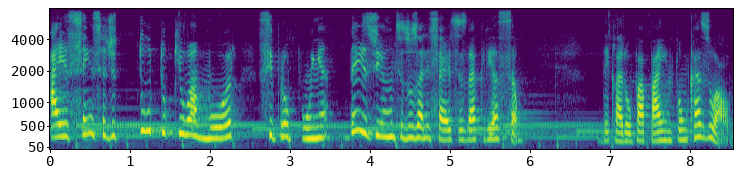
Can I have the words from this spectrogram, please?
a essência de tudo que o amor se propunha desde antes dos alicerces da criação, declarou o papai em tom casual.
